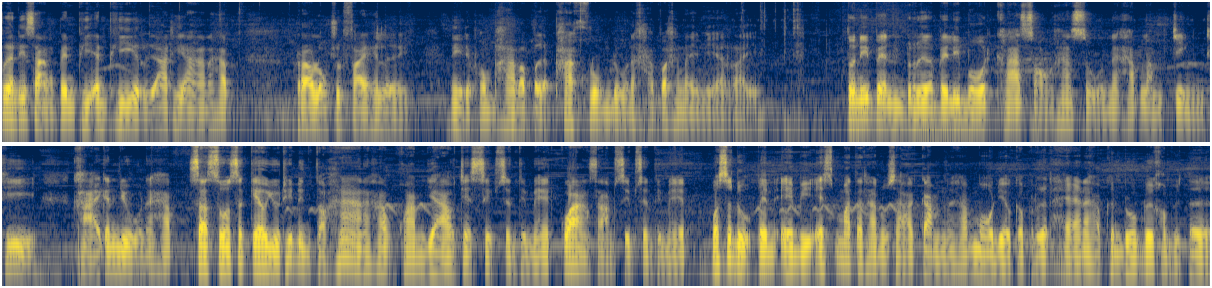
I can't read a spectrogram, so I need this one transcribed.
พื่อนๆที่สั่งเป็น PNP หรือ RTR นะครับเราลงชุดไฟให้เลย นี่เดี๋ยวผมพามาเปิดผ้าคลุมดูนะครับ ว่าข้างในมีอะไร ตัวนี้เป็นเรือ Belly Boat คลาส 250 นะครับลำจริงที่ขายกันอยู่นะครับ สัดส่วนสเกลอยู่ที่ 1 ต่อ 5 นะครับ ความยาว 70เซนติเมตรกว้าง 30เซนติเมตรวัสดุเป็น ABS มาตรฐานอุตสาหกรรมนะครับ โมเดลกับเรือแท้นะครับ ขึ้นรูปด้วยคอมพิวเตอร์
